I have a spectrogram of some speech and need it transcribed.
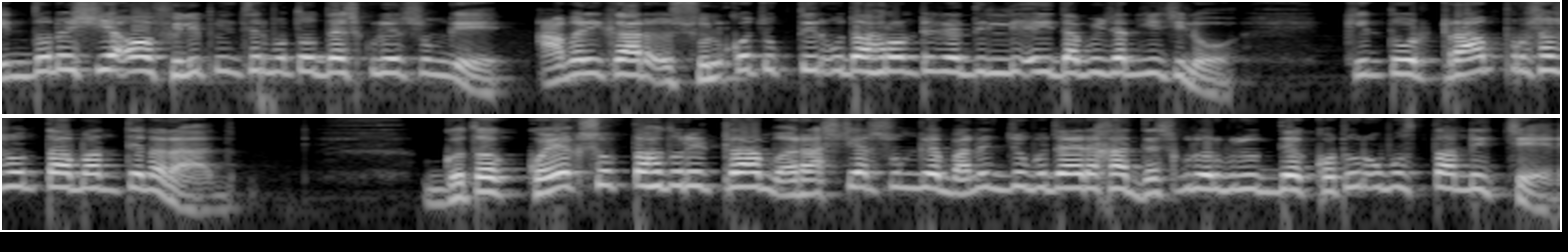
ইন্দোনেশিয়া ও ফিলিপিন্সের মতো দেশগুলির সঙ্গে আমেরিকার শুল্ক চুক্তির উদাহরণ টেনে দিল্লি এই দাবি জানিয়েছিল। কিন্তু ট্রাম্প প্রশাসন তা মানতে নারাজ। গত কয়েক সপ্তাহ ধরে ট্রাম্প রাশিয়ার সঙ্গে বাণিজ্য বজায় রাখা দেশগুলোর বিরুদ্ধে কঠোর অবস্থান নিচ্ছেন।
